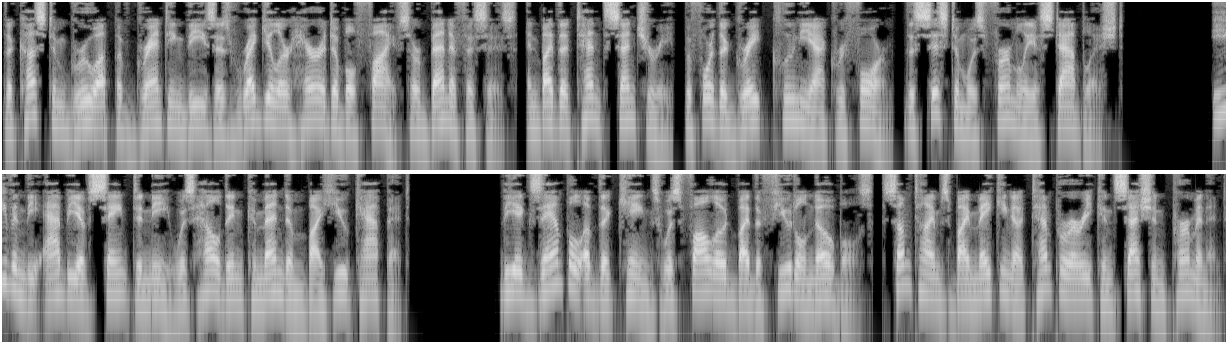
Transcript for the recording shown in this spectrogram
the custom grew up of granting these as regular heritable fiefs or benefices, and by the 10th century, before the Great Cluniac reform, the system was firmly established. Even the Abbey of Saint Denis was held in commendam by Hugh Capet. The example of the kings was followed by the feudal nobles, sometimes by making a temporary concession permanent,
